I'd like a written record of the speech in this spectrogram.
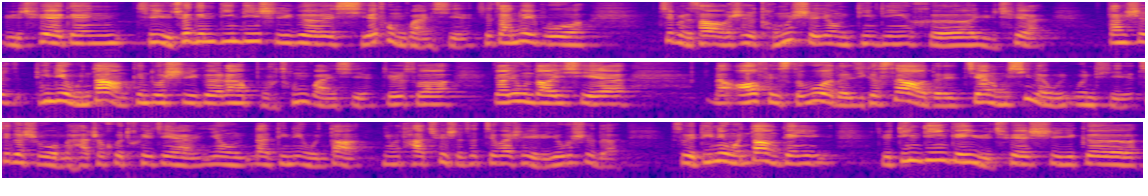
语雀跟其实语雀跟钉钉是一个协同关系，就在内部基本上是同时用钉钉和语雀，但是钉钉文档更多是一个那个补充关系，就是说要用到一些那 Office Word Excel 的兼容性的问问题，这个时候我们还是会推荐用那钉钉文档，因为它确实在这块是有优势的，所以钉钉文档跟就钉钉跟语雀是一个。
